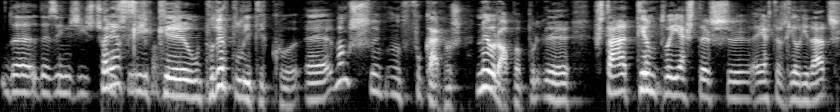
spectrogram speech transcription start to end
da, das energias Parece-lhe que o poder político, uh, vamos focar-nos na Europa, está atento a estas, a estas realidades?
